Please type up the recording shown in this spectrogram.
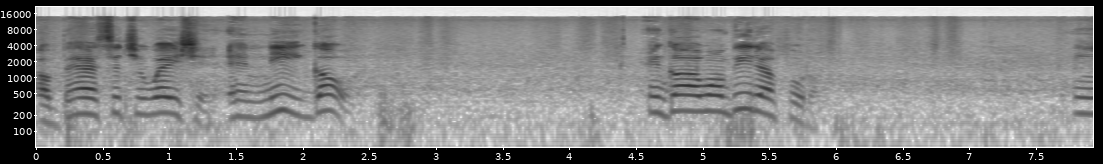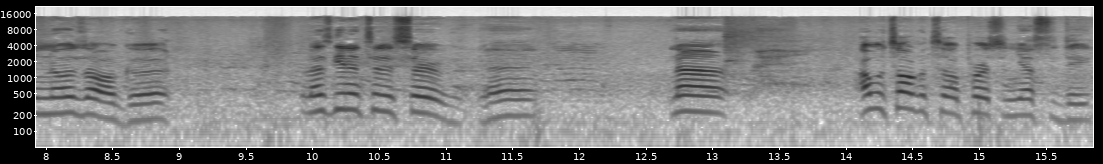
a bad situation and need God. And God won't be there for them. You know, it's all good. Let's get into the service, man. Now, I was talking to a person yesterday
